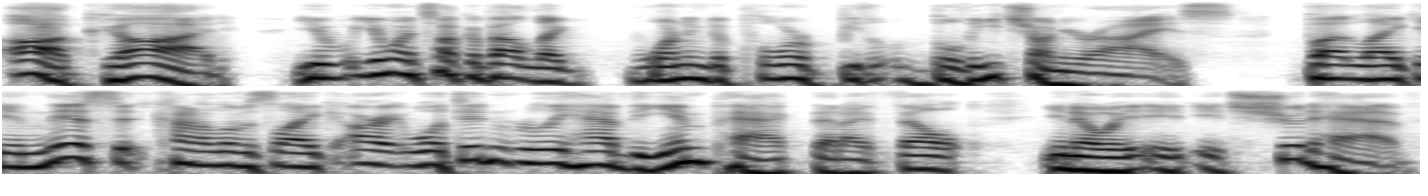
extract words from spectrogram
Oh God, you you want to talk about like wanting to pour bleach on your eyes. But like in this, it kind of was like, all right, well, it didn't really have the impact that I felt, you know, it, it should have.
